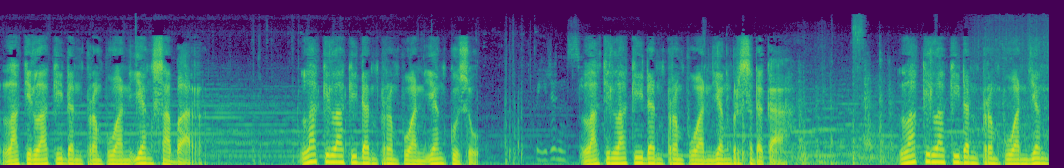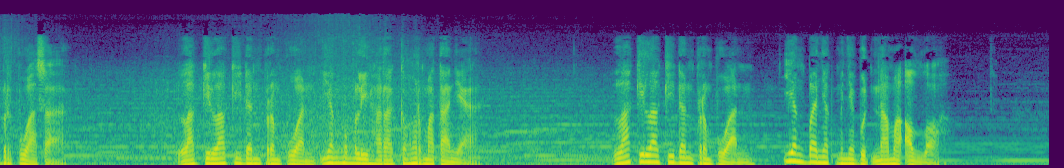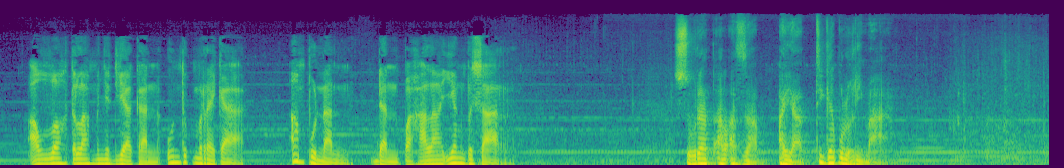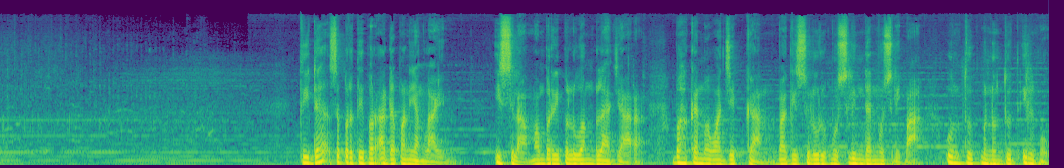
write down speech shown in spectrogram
laki-laki dan perempuan yang sabar, laki-laki dan perempuan yang kusuk, laki-laki dan perempuan yang bersedekah, laki-laki dan perempuan yang berpuasa, laki-laki dan perempuan yang memelihara kehormatannya, laki-laki dan perempuan yang banyak menyebut nama Allah. Allah telah menyediakan untuk mereka ampunan dan pahala yang besar. Surat Al-Azab ayat 35 Tidak seperti peradaban yang lain, Islam memberi peluang belajar, bahkan mewajibkan bagi seluruh muslim dan muslimah untuk menuntut ilmu.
